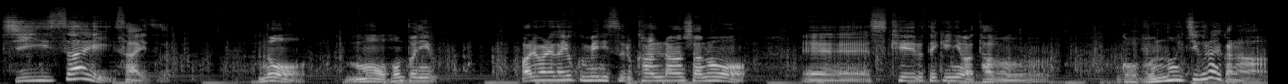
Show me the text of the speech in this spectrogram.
小さいサイズの、もう本当に我々がよく目にする観覧車の、えースケール的には多分5分の1ぐらいかな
